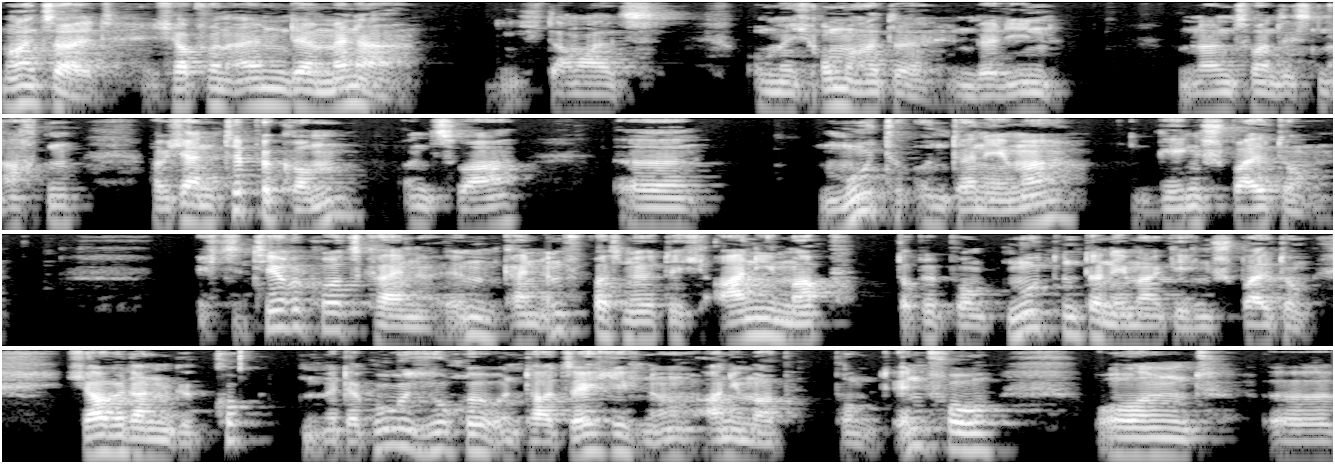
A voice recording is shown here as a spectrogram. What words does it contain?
Mahlzeit. Ich habe von einem der Männer, die ich damals um mich herum hatte in Berlin am 29.08., habe ich einen Tipp bekommen und zwar äh, Mutunternehmer gegen Spaltung. Ich zitiere kurz, keine, kein Impfpass nötig, Animap, Doppelpunkt, Mutunternehmer gegen Spaltung. Ich habe dann geguckt mit der Google-Suche und tatsächlich ne, animap.info und äh,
